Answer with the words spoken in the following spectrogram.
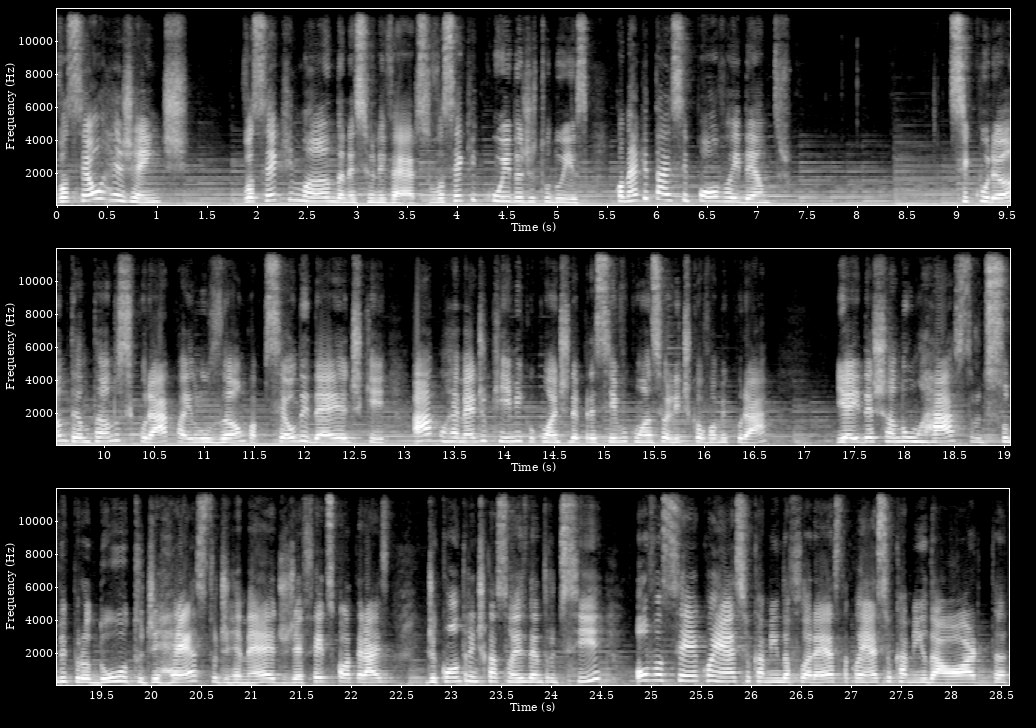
Você é o regente, você que manda nesse universo, você que cuida de tudo isso. Como é que tá esse povo aí dentro? Se curando, tentando se curar com a ilusão, com a pseudo-ideia de que, ah, com remédio químico, com antidepressivo, com ansiolítico eu vou me curar e aí deixando um rastro de subproduto, de resto de remédio, de efeitos colaterais, de contraindicações dentro de si, ou você conhece o caminho da floresta, conhece o caminho da horta,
